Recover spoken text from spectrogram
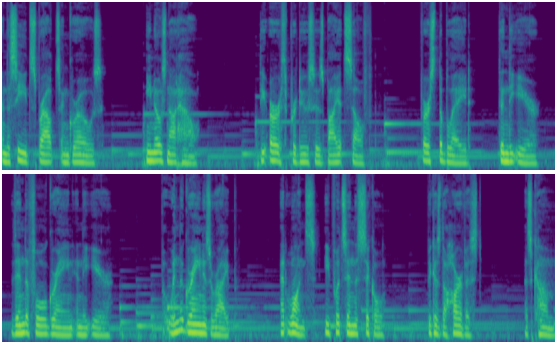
and the seed sprouts and grows. He knows not how. The earth produces by itself first the blade, then the ear, then the full grain in the ear. But when the grain is ripe, at once he puts in the sickle, because the harvest has come.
